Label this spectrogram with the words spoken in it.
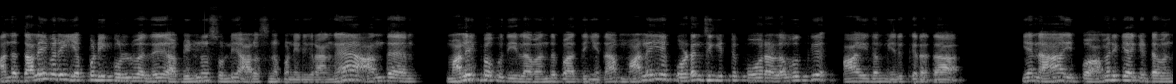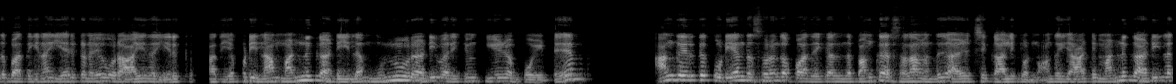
அந்த தலைவரை எப்படி கொள்வது அப்படின்னு சொல்லி ஆலோசனை பண்ணிருக்கிறாங்க அந்த மலைப்பகுதியில வந்து பாத்தீங்கன்னா மலையை குடைஞ்சுக்கிட்டு போற அளவுக்கு ஆயுதம் இருக்கிறதா? ஏன்னா இப்போ அமெரிக்கா கிட்ட வந்து பாத்தீங்கன்னா ஏற்கனவே ஒரு ஆயுதம் இருக்கு. அது எப்படின்னா மண்ணுக்கு அடியில முன்னூறு அடி வரைக்கும் கீழே போயிட்டு அங்க இருக்கக்கூடிய அந்த சுரங்கப்பாதைகள் இந்த பங்கர்ஸ் எல்லாம் வந்து அழிச்சு காலி பண்ணும். அங்க அடி மண்ணுக்கு அடியில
